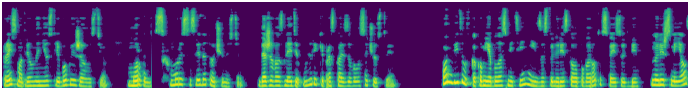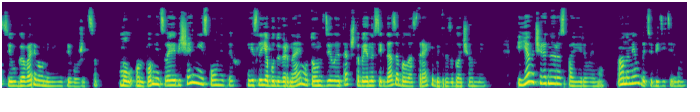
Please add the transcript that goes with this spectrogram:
Фрей смотрел на нее с тревогой и жалостью. Морган с хмурой сосредоточенностью. Даже во взгляде Ульрики проскальзывало сочувствие. Он видел, в каком я была смятении из-за столь резкого поворота в своей судьбе, но лишь смеялся и уговаривал меня не тревожиться. Мол, он помнит свои обещания и исполнит их. Если я буду верна ему, то он сделает так, чтобы я навсегда забыла о страхе быть разоблаченной. И я в очередной раз поверила ему. Он умел быть убедительным.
